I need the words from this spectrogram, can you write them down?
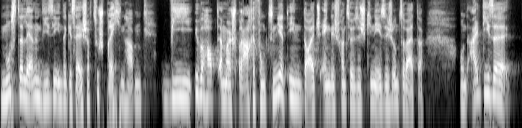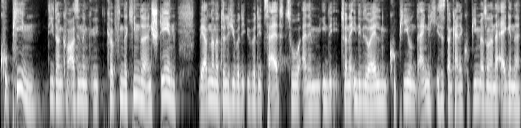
Muster lernen, wie sie in der Gesellschaft zu sprechen haben, wie überhaupt einmal Sprache funktioniert in Deutsch, Englisch, Französisch, Chinesisch und so weiter. Und all diese Kopien, die dann quasi in den Köpfen der Kinder entstehen, werden dann natürlich über die, über die Zeit zu einem, zu einer individuellen Kopie und eigentlich ist es dann keine Kopie mehr, sondern eine eigene,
